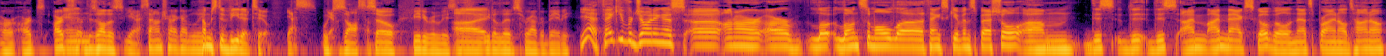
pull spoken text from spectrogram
or art art stuff. And There's all this, yeah, soundtrack. I believe Comes to Vita too. yes, which Yeah. is awesome. So, Vita releases, uh, Vita lives forever, baby. Yeah, thank you for joining us uh, on our our lo- lonesome old uh, Thanksgiving special. Um, this th- this I'm I'm Max Scoville and that's Brian Altano.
